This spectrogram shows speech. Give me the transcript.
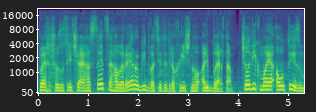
Перше, що зустрічає гостей, це галерея робіт 23-річного Альберта. Чоловік має аутизм.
